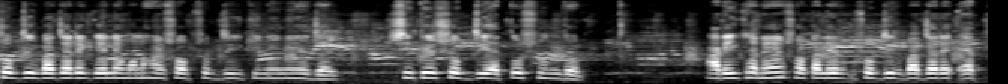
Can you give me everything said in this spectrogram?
সবজির বাজারে গেলে মনে হয় সব সবজি কিনে নিয়ে যায় শীতের সবজি এত সুন্দর। আর এইখানে সকালের সবজির বাজারে এত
